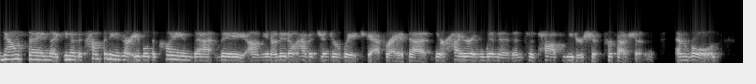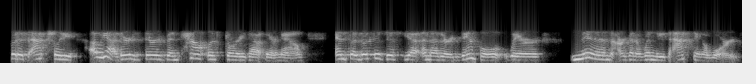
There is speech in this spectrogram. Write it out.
now saying like you know the companies are able to claim that they um, you know they don't have a gender wage gap right? That they're hiring women into top leadership professions and roles. But it's actually oh yeah there's there have been countless stories out there now. And so this is just yet another example where men are going to win these acting awards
